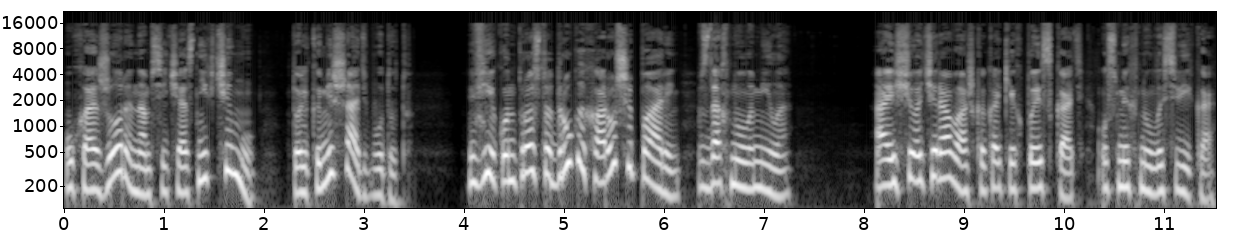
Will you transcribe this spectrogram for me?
«Ухажеры нам сейчас ни к чему, только мешать будут». «Вик, он просто друг и хороший парень», — вздохнула Мила. «А еще очаровашка каких поискать», — усмехнулась Вика.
